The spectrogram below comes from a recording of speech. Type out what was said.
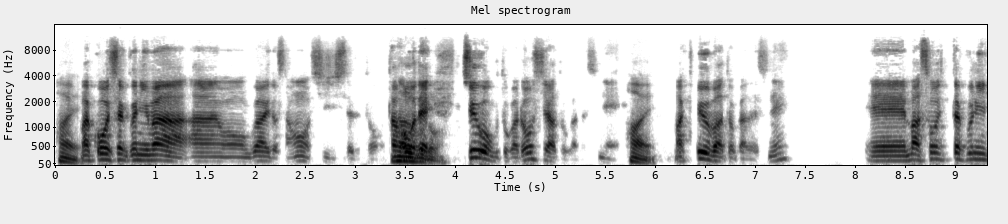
はい。まあ、こうした国は、あの、グアイドさんを支持していると。他方で中国とかロシアとかですね、はい。まあ、キューバとかですね、えーまあ、そういった国っ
